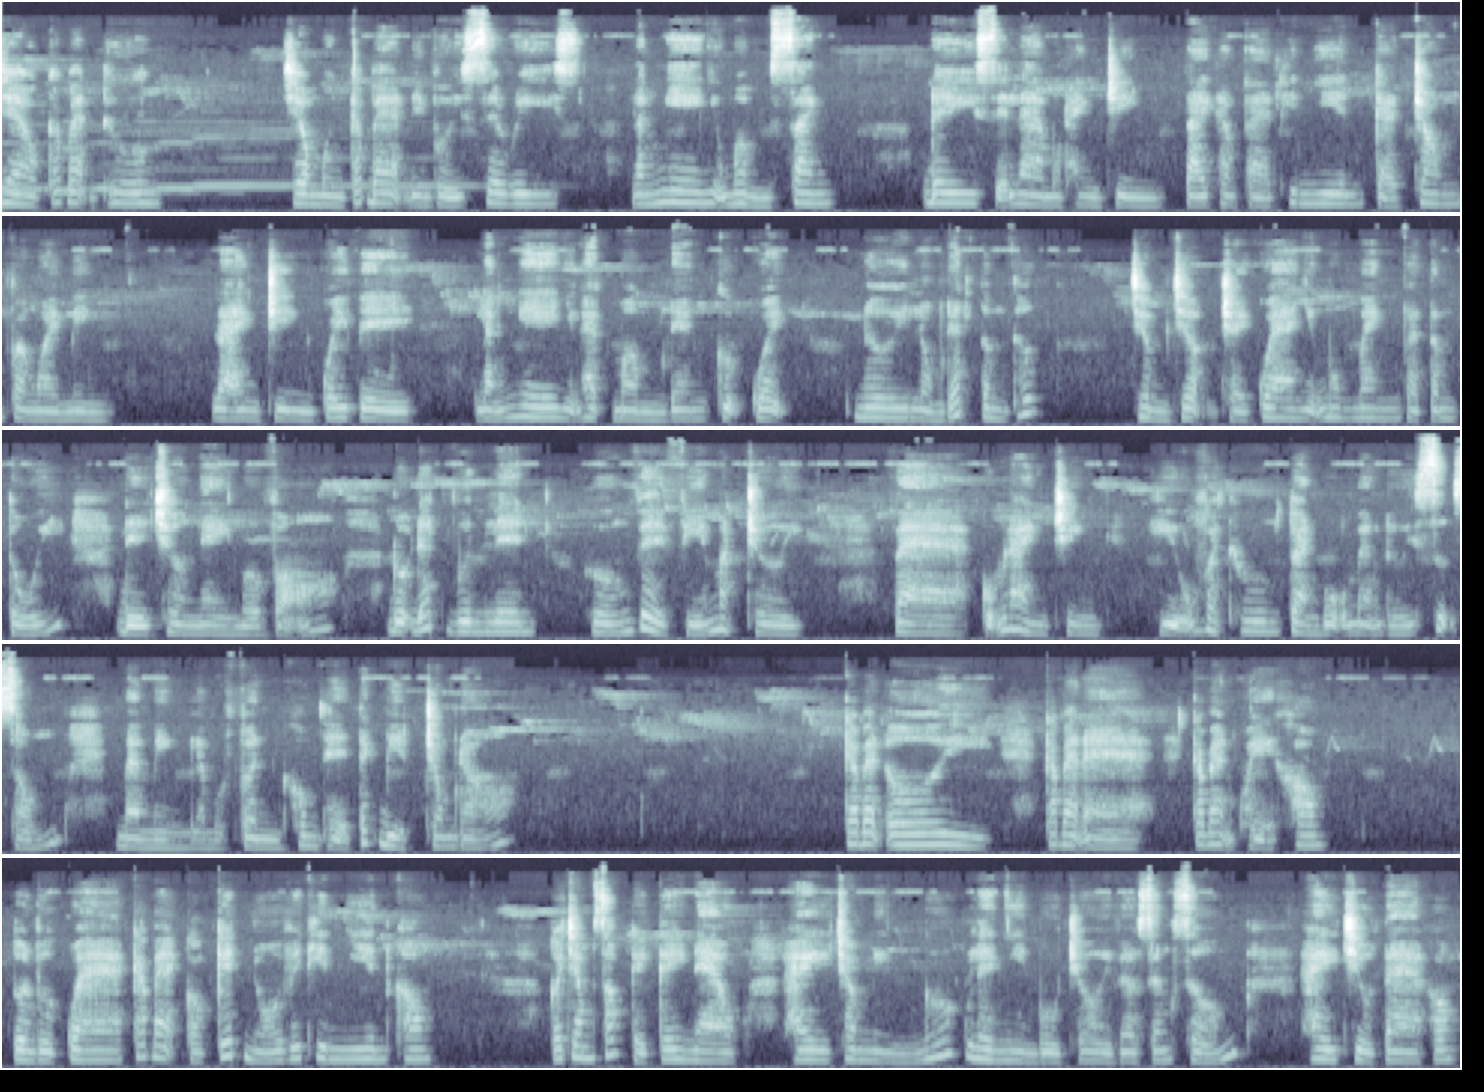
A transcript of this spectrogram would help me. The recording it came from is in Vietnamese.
Chào các bạn thương. Chào mừng các bạn đến với series Lắng nghe những mầm xanh. Đây sẽ là một hành trình tái khám phá thiên nhiên cả trong và ngoài mình. Là hành trình quay về, lắng nghe những hạt mầm đang cự quậy nơi lòng đất tâm thức, chậm chậm trải qua những mong manh và tâm tối để chờ ngày mở võ đội đất vươn lên hướng về phía mặt trời. Và cũng là hành trình hiểu và thương toàn bộ mạng lưới sự sống mà mình là một phần không thể tách biệt trong đó. Các bạn ơi, các bạn à các bạn khỏe không? Tuần vừa qua các bạn có kết nối với thiên nhiên không? Có chăm sóc cái cây nào hay cho mình ngước lên nhìn bầu trời vào sáng sớm hay chiều tà không?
